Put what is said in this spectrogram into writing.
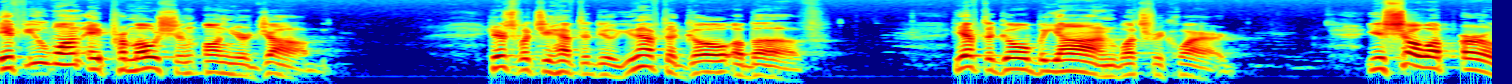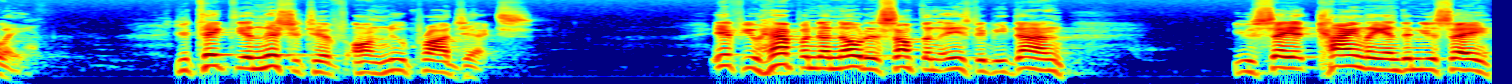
If you want a promotion on your job, here's what you have to do you have to go above, you have to go beyond what's required. You show up early. You take the initiative on new projects. If you happen to notice something needs to be done, you say it kindly and then you say,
